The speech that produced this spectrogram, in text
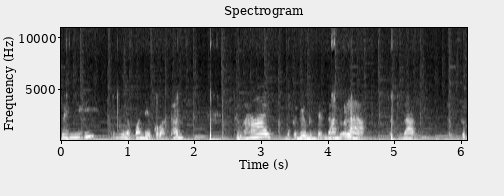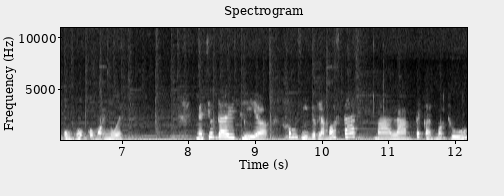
suy nghĩ cũng như là quan điểm của bản thân. Thứ hai một cái điều mình nhận ra nữa là đó chính là sự ủng hộ của mọi người. Ngày trước đây thì uh, không chỉ việc làm podcast mà làm tất cả mọi thứ.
